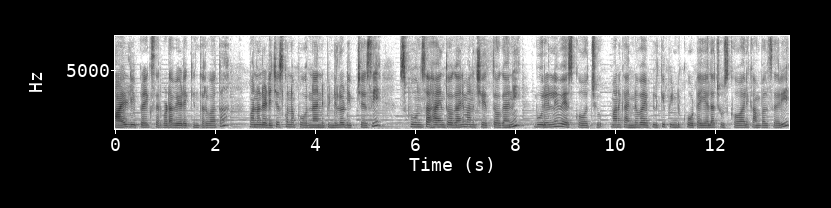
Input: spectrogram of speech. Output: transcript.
ఆయిల్ డీప్ ఫ్రైకి సరిపడా వేడెక్కిన తర్వాత మనం రెడీ చేసుకున్న పూర్ణాన్ని పిండిలో డిప్ చేసి స్పూన్ సహాయంతో కానీ మన చేతితో కానీ బూరెల్ని వేసుకోవచ్చు. మనకి అన్ని వైపులకి పిండి కోట్ అయ్యేలా చూసుకోవాలి కంపల్సరీ.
